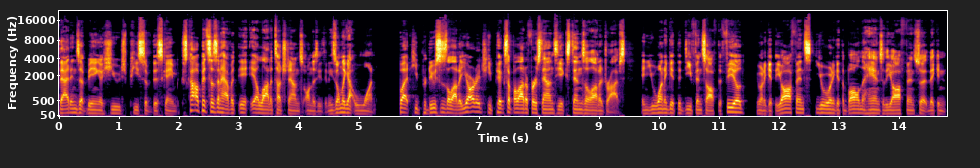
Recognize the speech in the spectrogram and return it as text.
That ends up being a huge piece of this game because Kyle Pitts doesn't have a, a lot of touchdowns on the season. He's only got one, but he produces a lot of yardage. He picks up a lot of first downs. He extends a lot of drives. And you want to get the defense off the field. You want to get the offense. You want to get the ball in the hands of the offense so that they can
